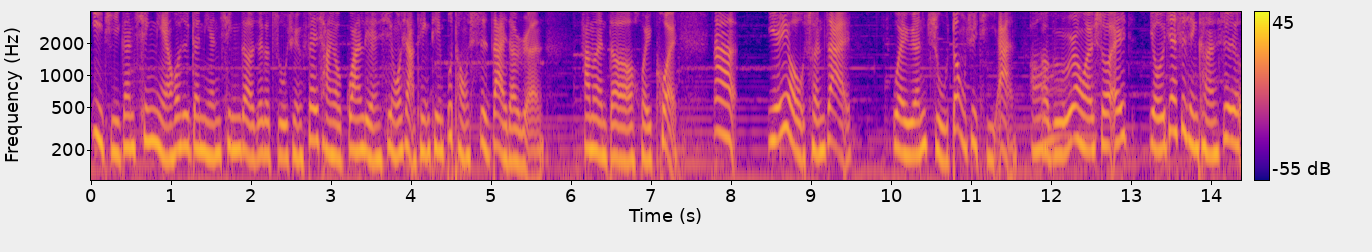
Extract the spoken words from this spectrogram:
议题跟青年或是跟年轻的这个族群非常有关联性，我想听听不同世代的人他们的回馈，那也有存在委员主动去提案，呃，比如认为说，哎。有一件事情可能是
